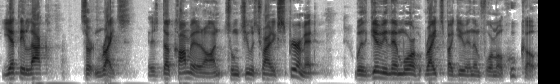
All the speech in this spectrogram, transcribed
Yet they lack certain rights. As Doug commented on, Chongqing was trying to experiment with giving them more rights by giving them formal hukou.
